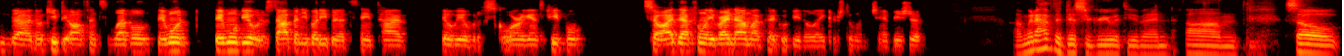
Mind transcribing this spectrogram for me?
the they'll keep the offense level. They won't they won't be able to stop anybody, but at the same time they'll be able to score against people. So I definitely right now my pick would be the Lakers to win the championship. I'm gonna have to disagree with you, man. Um, so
